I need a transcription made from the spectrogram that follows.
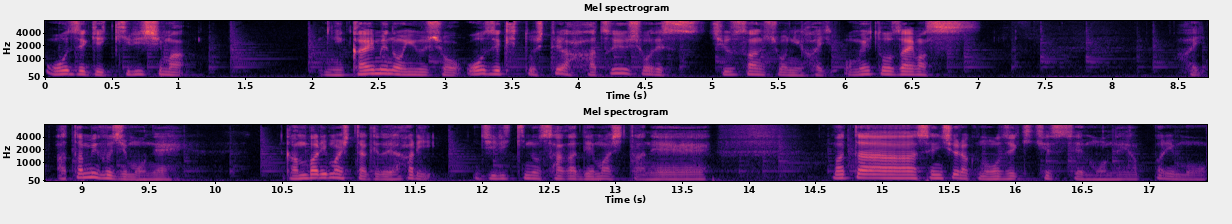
大関霧島2回目の優勝、大関としては初優勝です。13勝2敗、おめでとうございます。はい、熱海富士もね、頑張りましたけど、やはり自力の差が出ましたね。また、千秋楽の大関決戦もね、やっぱりもう、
